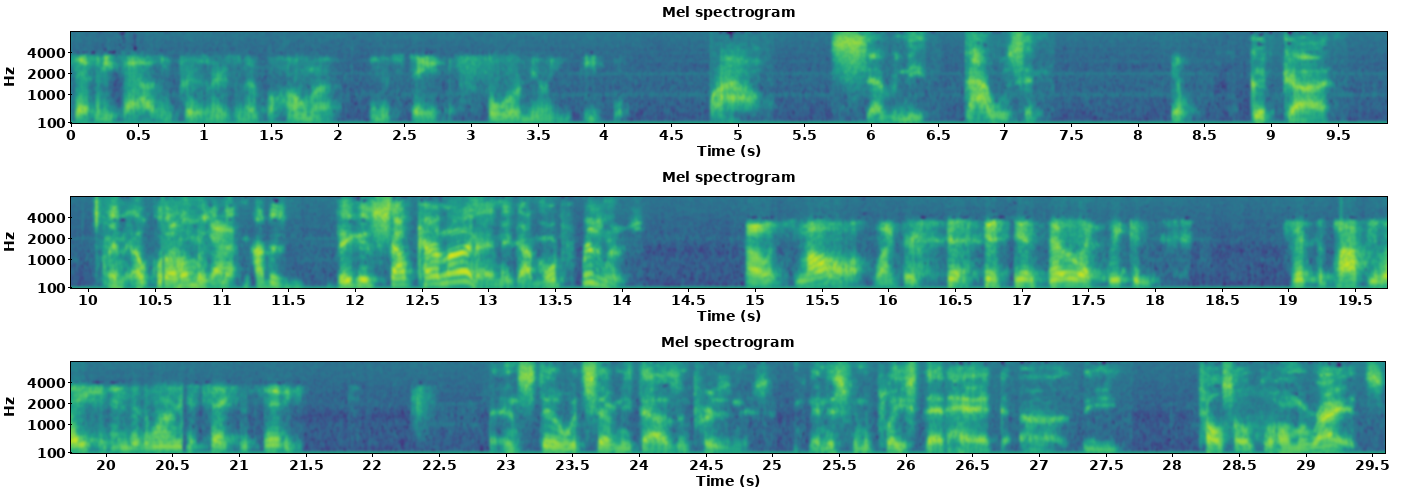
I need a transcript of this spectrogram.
70,000 prisoners in Oklahoma in a state of 4 million people. Wow. 70,000. Yep. Good God. And Oklahoma's got, not, not as big as South Carolina, and they got more prisoners. Oh, it's small. Like, you know, like we could fit the population into one of these Texas cities. And still with 70,000 prisoners. And this from the place that had uh, the Tulsa, Oklahoma riots.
